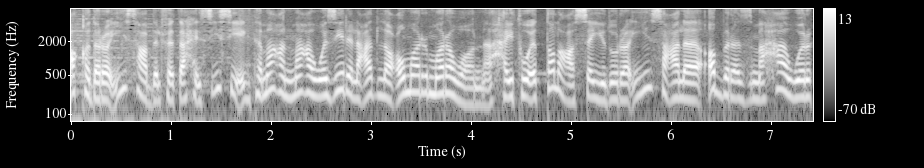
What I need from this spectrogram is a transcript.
عقد الرئيس عبد الفتاح السيسي اجتماعا مع وزير العدل عمر مروان حيث اطلع السيد الرئيس على أبرز محاور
